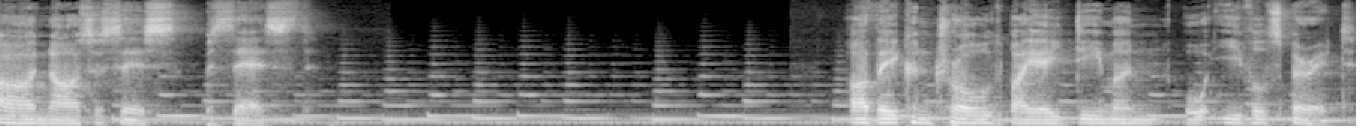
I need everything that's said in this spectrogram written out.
Are narcissists possessed? Are they controlled by a demon or evil spirit?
